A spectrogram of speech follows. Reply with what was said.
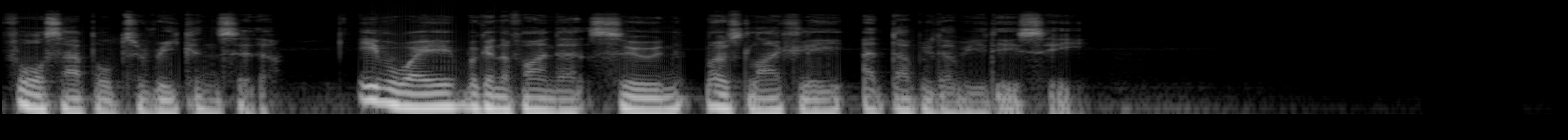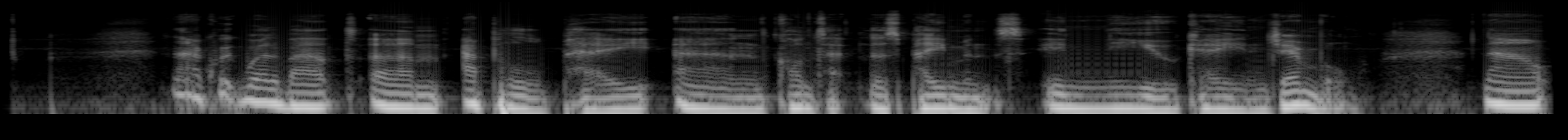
force Apple to reconsider. Either way, we're going to find out soon, most likely at WWDC. Now, a quick word about um, Apple Pay and contactless payments in the UK in general. Now,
